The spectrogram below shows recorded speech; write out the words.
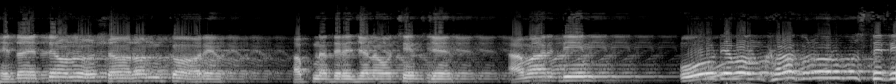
হেদায়েতের অনুসরণ করেন আপনাদের জানা উচিত যে আমার দিন উট এবং ঘোড়াগুলোর উপস্থিতি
